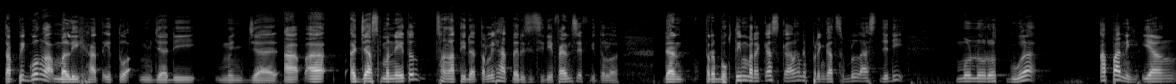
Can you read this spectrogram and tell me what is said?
Tapi gua nggak melihat itu menjadi menjadi adjustmentnya itu sangat tidak terlihat dari sisi defensif gitu loh. Dan terbukti mereka sekarang di peringkat 11. Jadi menurut gua apa nih yang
